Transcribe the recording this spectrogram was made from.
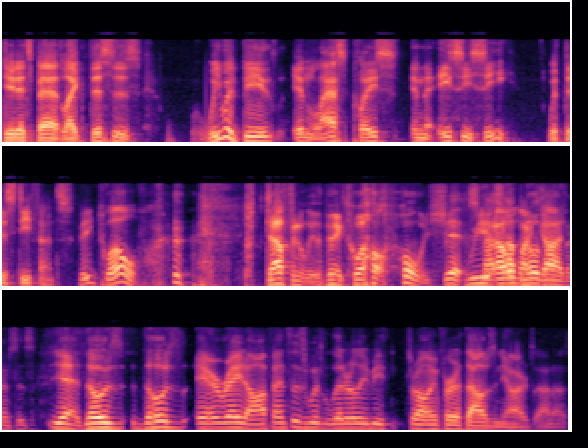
dude, it's bad. Like this is, we would be in last place in the ACC with this defense. Big 12. Definitely the Big 12. Holy shit. We- Smash oh my those God. offenses. yeah, those those air raid offenses would literally be throwing for a thousand yards on us.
